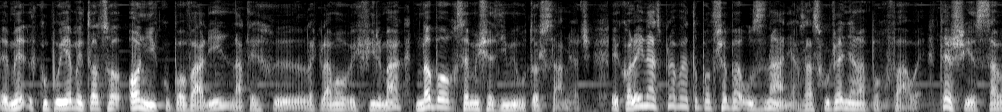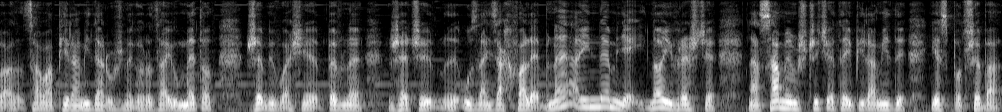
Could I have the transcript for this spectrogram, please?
my kupujemy to, co oni kupowali na tych y, reklamowych filmach, no bo chcemy się z nimi utożsamiać. Kolejna sprawa to potrzeba uznania, zasłużenia na pochwałę. Też jest cała, cała piramida różnego rodzaju metod, żeby właśnie pewne rzeczy uznać za chwalebne, a inne mniej. No i wreszcie na samym szczycie tej piramidy jest potrzeba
